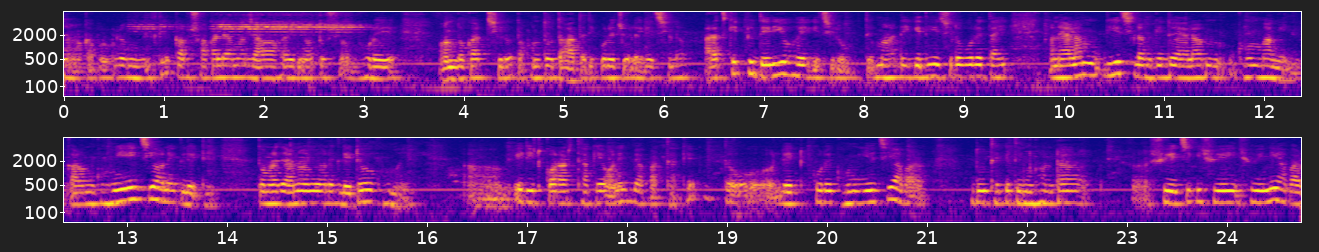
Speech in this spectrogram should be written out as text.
জামা কাপড়গুলো মিলতে, কারণ সকালে আমার যাওয়া হয়নি অত ভোরে অন্ধকার ছিল, তখন তো তাড়াতাড়ি করে চলে গেছিলাম। আর আজকে একটু দেরিও হয়ে গেছিল মা ডেকে দিয়েছিল বলে তাই মানে অ্যালার্ম দিয়েছিলাম, কিন্তু অ্যালার্ম ঘুম ভাঙেনি, কারণ ঘুমিয়েইছি অনেক লেটে তোমরা জানো আমি অনেক লেটেও ঘুমাই। এডিট করার থাকে, অনেক ব্যাপার থাকে, তো লেট করে ঘুমিয়েছি, আবার দু থেকে তিন ঘণ্টা শুয়েছি কি শুয়ে, শুইনি, আবার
